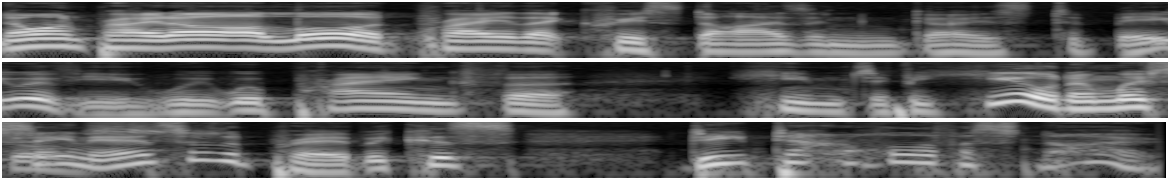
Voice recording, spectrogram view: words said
No one prayed, oh Lord, pray that Chris dies and goes to be with you. We were praying for him to be healed. And we've seen answer to prayer because deep down all of us know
